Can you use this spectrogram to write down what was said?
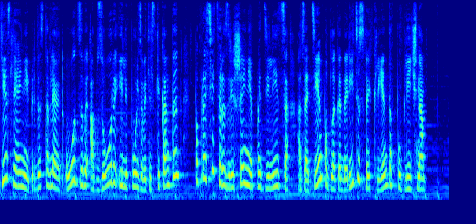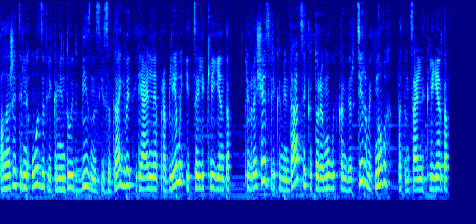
Если они предоставляют отзывы, обзоры или пользовательский контент, попросите разрешения поделиться, а затем поблагодарите своих клиентов публично. Положительный отзыв рекомендует бизнес и затрагивает реальные проблемы и цели клиентов, превращаясь в рекомендации, которые могут конвертировать новых потенциальных клиентов.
